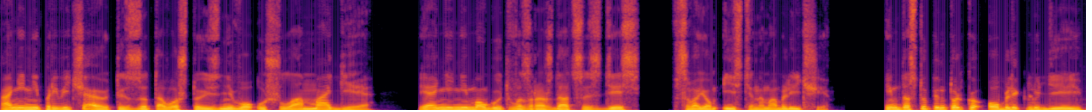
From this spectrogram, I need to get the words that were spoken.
они не привечают из-за того, что из него ушла магия, и они не могут возрождаться здесь в своем истинном обличье. Им доступен только облик людей,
